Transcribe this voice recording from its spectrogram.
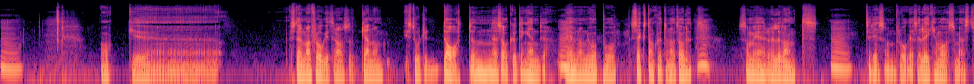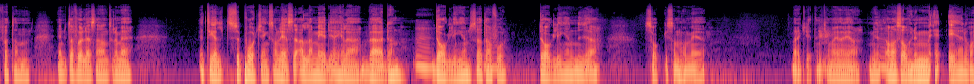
Mm. Och eh, ställer man frågor till dem så kan de i stort sett datum när saker och ting hände. Mm. Även om det var på 1600-1700-talet. Mm. Som är relevant mm. till det som frågas. Eller det kan vara vad som helst. För att han, en av föreläsarna till och med ett helt supportgäng som läser alla media i hela världen mm. dagligen. Så att han mm. får dagligen nya saker som har med verkligheten kan man göra. Med, mm. Om man sa vad det är då.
